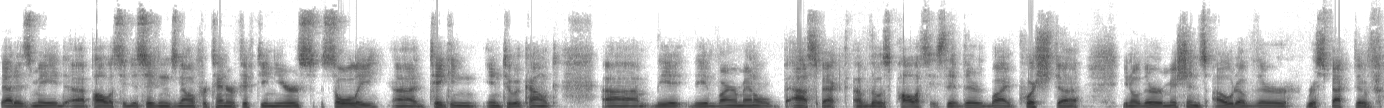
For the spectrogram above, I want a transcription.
that has made uh, policy decisions now for 10 or 15 years, solely uh, taking into account um, the the environmental aspect of those policies. They've thereby pushed, uh, you know, their emissions out of their respective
